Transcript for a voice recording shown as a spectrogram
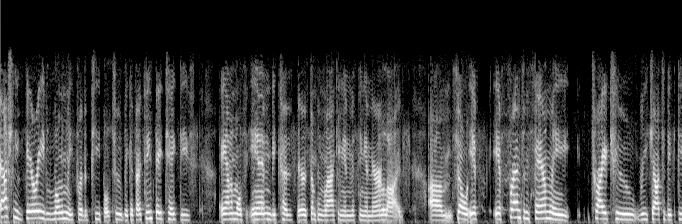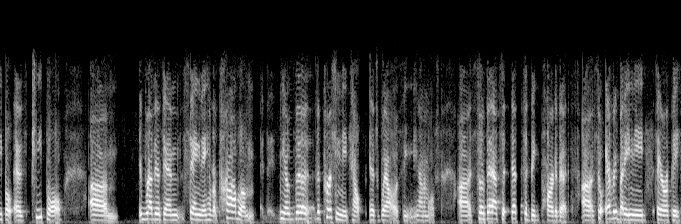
actually very lonely for the people too, because I think they take these animals in because there's something lacking and missing in their lives. Um, so if if friends and family try to reach out to these people as people, um, rather than saying they have a problem, you know, the the person needs help as well as the animals. Uh, so that's a, that's a big part of it. Uh, so everybody needs therapy,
